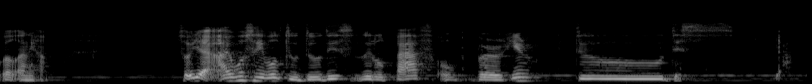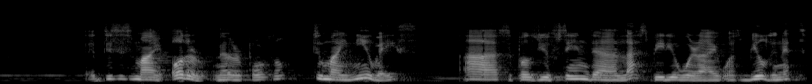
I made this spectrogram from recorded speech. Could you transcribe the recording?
Well anyhow. So yeah, I was able to do this little path over here to this. Yeah, Uh, this is my other nether portal to my new base. I suppose you've seen the last video where I was building it.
